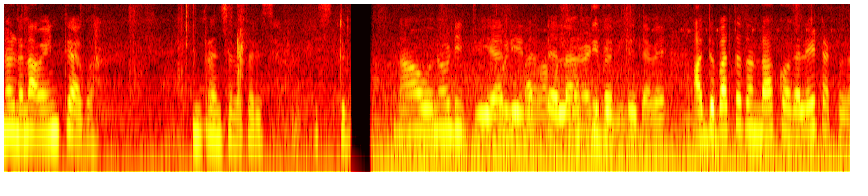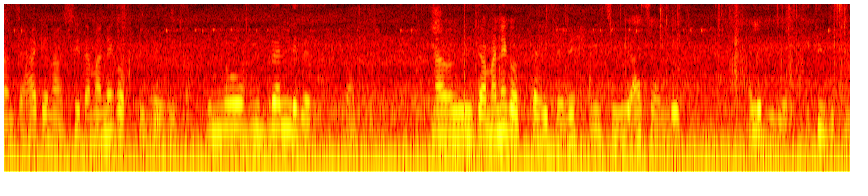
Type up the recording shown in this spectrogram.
ನೋಡ ನಾವು ಎಂಟ್ರಿ ಆಗುವ. ಎಂಟ್ರೆನ್ಸ್ ಎಲ್ಲ ತೋರಿಸಿ. ಇಷ್ಟು ನಾವು ನೋಡಿದ್ವಿ, ಅಲ್ಲಿ ಭತ್ತ ನೋಡಿ ಬರ್ತಿದ್ದೀವಿ. ಅದು ಭತ್ತ ತಂದು ಹಾಕುವಾಗ ಲೇಟ್ ಆಗ್ತದಂತೆ, ಹಾಗೆ ನಾವು ಸೀದಾ ಮನೆಗೆ ಹೋಗ್ತಿದ್ದೇವೆ ಈಗ. ಇನ್ನು ಇಬ್ಬರಲ್ಲಿದ್ದಾರೆ ನಾವು ಈಗ ಮನೆಗೆ ಹೋಗ್ತಾ ಇದ್ದೇವೆ. ಈಚೆ ಆಚೆ ಅಲ್ಲಿ ಅಲ್ಲಿ ಬಿದ್ದಾರೆ ತಿರುಗಿಸಿ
